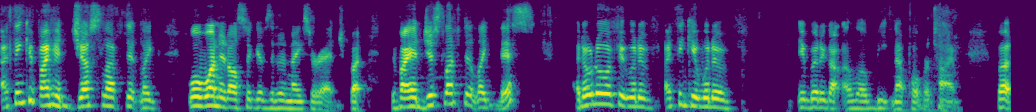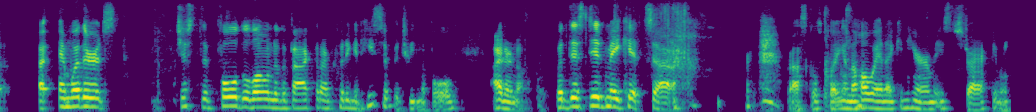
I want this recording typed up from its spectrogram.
I think if I had just left it like, well, one, it also gives it a nicer edge, but if I had just left it like this, I don't know if it would have, I think it would have, it would have got a little beaten up over time. But, uh, and whether it's just the fold alone or the fact that I'm putting adhesive between the fold, I don't know. But this did make it, uh, Rascal's playing in the hallway and I can hear him, he's distracting me.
